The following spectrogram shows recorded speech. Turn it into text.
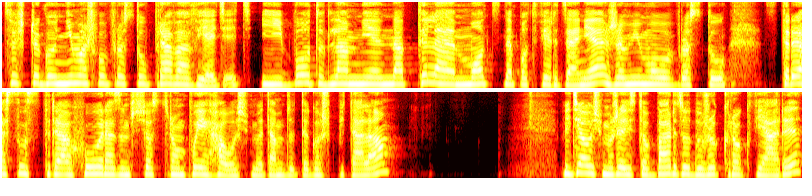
coś, czego nie masz po prostu prawa wiedzieć. I było to dla mnie na tyle mocne potwierdzenie, że mimo po prostu stresu, strachu, razem z siostrą pojechałyśmy tam do tego szpitala. Wiedziałyśmy, że jest to bardzo duży krok wiary.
